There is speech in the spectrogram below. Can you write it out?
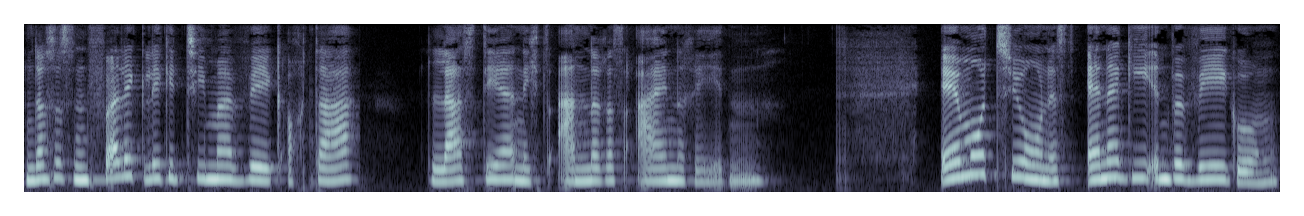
Und das ist ein völlig legitimer Weg. Auch da lass dir nichts anderes einreden. Emotion ist Energie in Bewegung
